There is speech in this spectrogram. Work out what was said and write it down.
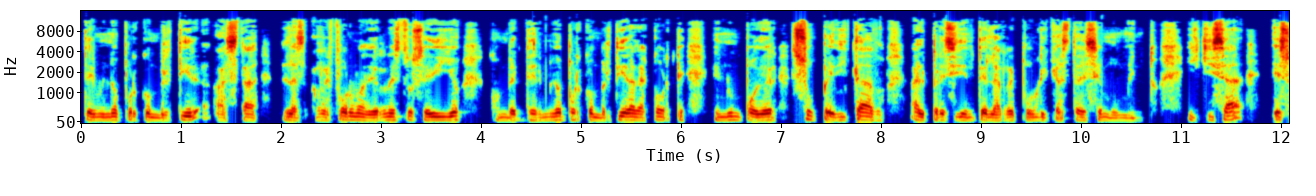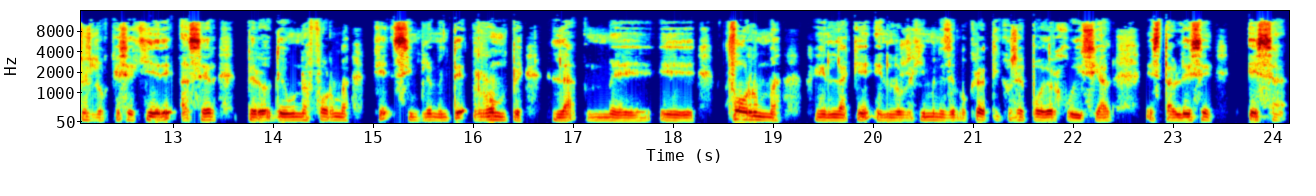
terminó por hasta la reforma de Ernesto Cedillo, terminó por convertir a la Corte en un poder supeditado al presidente de la República hasta ese momento. Y quizá eso es lo que se quiere hacer, pero de una forma que simplemente rompe la eh, forma en la que en los regímenes democráticos el poder judicial establece esa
